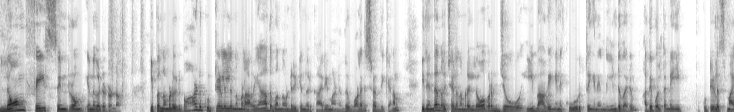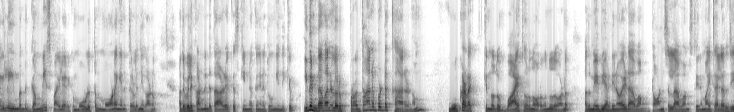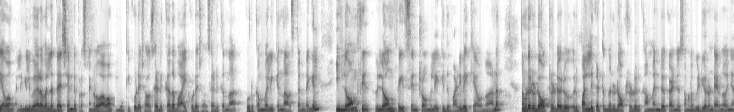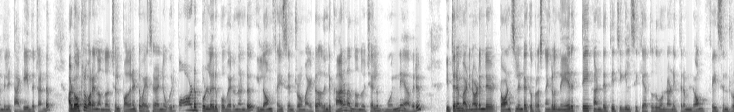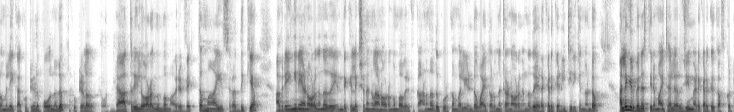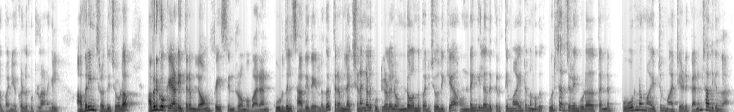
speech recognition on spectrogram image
Long face syndrome എന്ന് കേട്ടിട്ടുണ്ടോ? ഇപ്പം നമ്മുടെ ഒരുപാട് കുട്ടികളിൽ നമ്മൾ അറിയാതെ വന്നുകൊണ്ടിരിക്കുന്ന ഒരു കാര്യമാണിത്. വളരെ ശ്രദ്ധിക്കണം. ഇതെന്താണെന്ന് വെച്ചാൽ നമ്മുടെ ലോവർ ജോ ഈ ഭാഗം ഇങ്ങനെ കൂർത്ത് ഇങ്ങനെ നീണ്ടു വരും. അതേപോലെ തന്നെ ഈ കുട്ടികൾ സ്മൈൽ ചെയ്യുമ്പോൾ ഗമ്മി സ്മൈൽ ആയിരിക്കും. മുകളിലത്തെ മോണ ഇങ്ങനെ തെളിഞ്ഞു കാണും. അതേപോലെ കണ്ണിന്റെ താഴെയൊക്കെ സ്കിന്നൊക്കെ ഇങ്ങനെ തൂങ്ങി നിൽക്കും. ഇതുണ്ടാവാനുള്ള ഒരു പ്രധാനപ്പെട്ട കാരണം മൂക്കടയ്ക്കുന്നതും വായ തുറന്ന് ഉറങ്ങുന്നതുമാണ്. അത് മേ ബി അഡിനോയിഡ് ആവാം ടോൺസിൽ ആവാം സ്ഥിരമായിട്ട് അലർജി ആവാം അല്ലെങ്കിൽ വേറെ വല്ല ദശന്റെ പ്രശ്നങ്ങളും ആവാം. മൂക്കിക്കൂടെ ശ്വാസം എടുക്കാതെ വായിക്കൂടെ ശ്വാസം എടുക്കുന്ന കുറുക്കം വലിക്കുന്ന അവസ്ഥ ഉണ്ടെങ്കിൽ ഈ ലോങ് ഫേ ലോങ് ഫേസ് സിൻഡ്രോമിലേക്ക് ഇത് വഴിവെക്കാവുന്നതാണ്. നമ്മുടെ ഒരു ഡോക്ടറുടെ ഒരു ഒരു പല്ല് കെട്ടുന്ന ഒരു ഡോക്ടറുടെ ഒരു കമന്റ് കഴിഞ്ഞ ദിവസം നമ്മൾ വീഡിയോയിലുണ്ടായിരുന്നു അത് ഞാൻ അതിൽ ടാഗ് ചെയ്തിട്ടുണ്ട്. ആ ഡോക്ടർ പറയുന്നത് എന്താണെന്ന് വെച്ചാൽ പതിനെട്ട് വയസ്സ് കഴിഞ്ഞ് ഒരുപാട് പിള്ളേർ ഇപ്പോൾ വരുന്നുണ്ട് ഈ ലോങ് ഫേസ് സിൻഡ്രോമായിട്ട് അതിന്റെ കാരണം എന്താണെന്ന് വെച്ചാൽ മുന്നേ അവർ ഇത്തരം അഡിനോഡിന്റെ ടോൺസിലിന്റെ ഒക്കെ പ്രശ്നങ്ങൾ നേരത്തെ കണ്ടെത്തി ചികിത്സിക്കാത്തത് കൊണ്ടാണ് ഇത്തരം ലോങ് ഫേസ് സിൻഡ്രോമിലേക്ക് ആ കുട്ടികൾ പോകുന്നത്. കുട്ടികൾ രാത്രിയിൽ ഉറങ്ങുമ്പം അവരെ വ്യക്തമായി ശ്രദ്ധിക്കുക. അവരെങ്ങനെയാണ് ഉറങ്ങുന്നത്? എന്തൊക്കെ ലക്ഷണങ്ങളാണ് ഉറങ്ങുമ്പോൾ അവർക്ക് കാണുന്നത്? കുറുക്കം വലിയുണ്ടോ? വായി തുറന്നിട്ടാണോ ഉറങ്ങുന്നത്? ഇടയ്ക്കിടയ്ക്ക് എണീറ്റിരിക്കുന്നുണ്ടോ? അല്ലെങ്കിൽ പിന്നെ സ്ഥിരമായിട്ട് അലർജിയും ഇടയ്ക്കിടയ്ക്ക് കഫ്കട്ടും പനിയൊക്കെ ഉള്ള കുട്ടികളാണെങ്കിൽ അവരെയും ശ്രദ്ധിച്ചോളാം. അവർക്കൊക്കെയാണ് ഇത്തരം ലോങ് ഫേസ് സിൻഡ്രോം വരാൻ കൂടുതൽ സാധ്യതയുള്ളത്. ഇത്തരം ലക്ഷണങ്ങൾ കുട്ടികളിൽ ഉണ്ടോ എന്ന് പരിശോധിക്കുക. ഉണ്ടെങ്കിൽ അത് കൃത്യമായിട്ട് നമുക്ക് ഒരു സർജറിയും കൂടാതെ തന്നെ പൂർണമായിട്ടും മാറ്റിയെടുക്കാനും സാധിക്കുന്നതാണ്.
